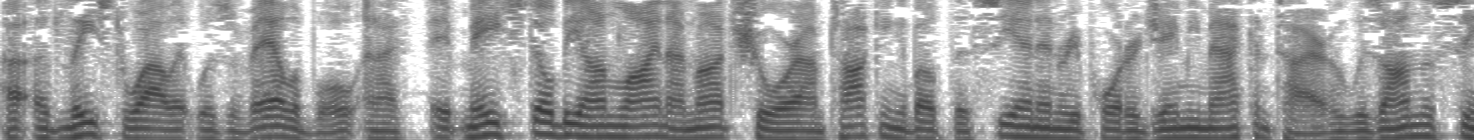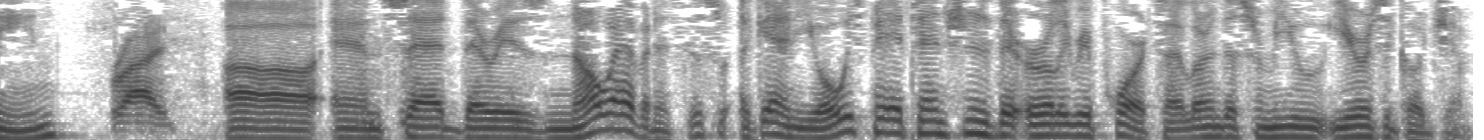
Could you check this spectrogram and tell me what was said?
uh, at least while it was available, and I, it may still be online, I'm not sure. I'm talking about the CNN reporter Jamie McIntyre, who was on the scene. Right uh, and said there is no evidence. This again, you always pay attention to the early reports. I learned this from you years ago, Jim.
